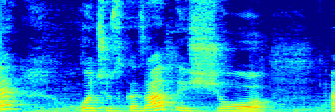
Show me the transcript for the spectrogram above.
хочу сказати, що.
